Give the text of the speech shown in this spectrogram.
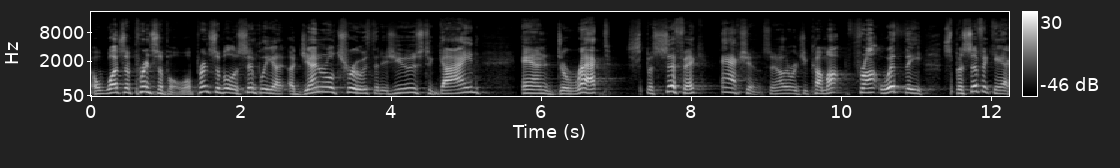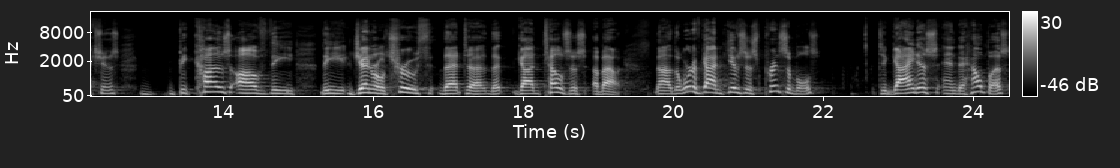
What's a principle? Well, principle is simply a, a, general truth that is used to guide and direct specific actions. In other words, you come up front with the specific actions because of the, the general truth that, uh, that God tells us about. Uh, the Word of God gives us principles to guide us and to help us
